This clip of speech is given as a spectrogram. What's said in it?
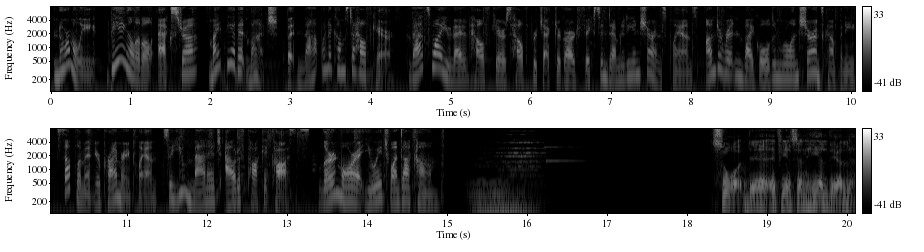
Normally, being a little extra might be a bit much, but not when it comes to healthcare. That's why United Healthcare's Health Protector Guard fixed indemnity insurance plans, underwritten by Golden Rule Insurance Company, supplement your primary plan so you manage out of pocket costs. Learn more at uh1.com. Så det finns en hel del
